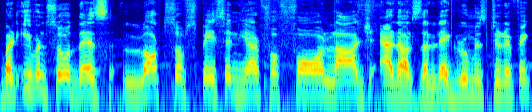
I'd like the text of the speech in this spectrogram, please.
But even so, there's lots of space in here for four large adults. The legroom is terrific.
